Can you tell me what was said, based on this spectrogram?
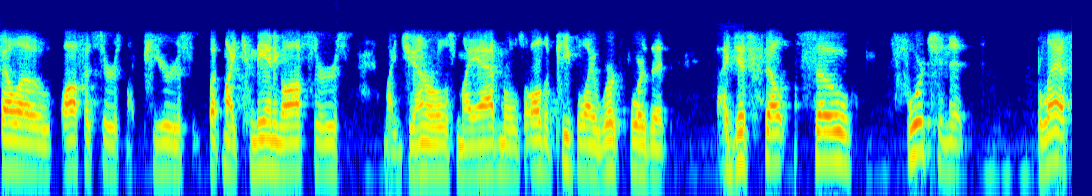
fellow officers, my peers, but my commanding officers, my generals, my admirals, all the people I worked for, that I just felt so fortunate, blessed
